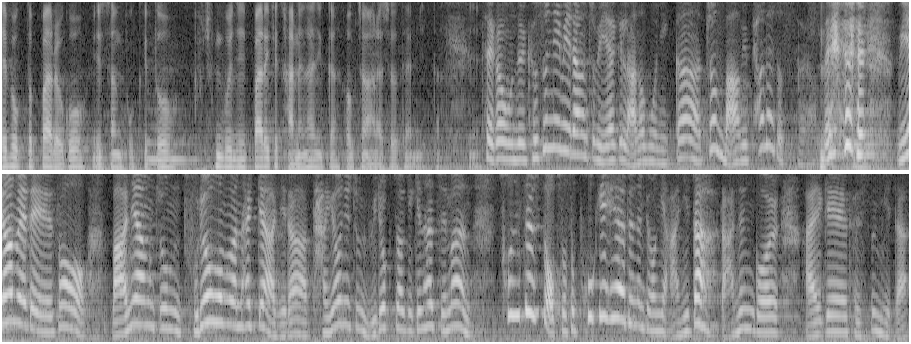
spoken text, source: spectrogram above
회복도 빠르고 일상 복귀도 충분히 빠르게 가능하니까 걱정 안 하셔도 됩니다. 예. 제가 오늘 교수님이랑 좀 이야기를 나눠보니까 좀 마음이 편해졌어요. 네. 위암에 대해서 마냥 좀 두려워만 할 게 아니라 당연히 좀 위력적이긴 하지만 손 쓸 수 없어서 포기해야 되는 병이 아니다라는 걸 알게 됐습니다.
